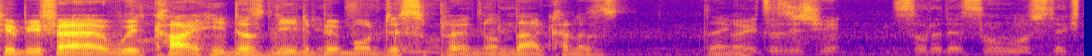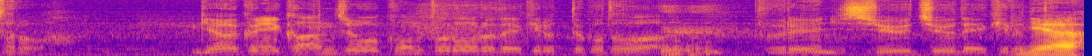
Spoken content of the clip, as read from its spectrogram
To be fair, with Kai, he does need a bit more discipline on that kind of thing. Yeah.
